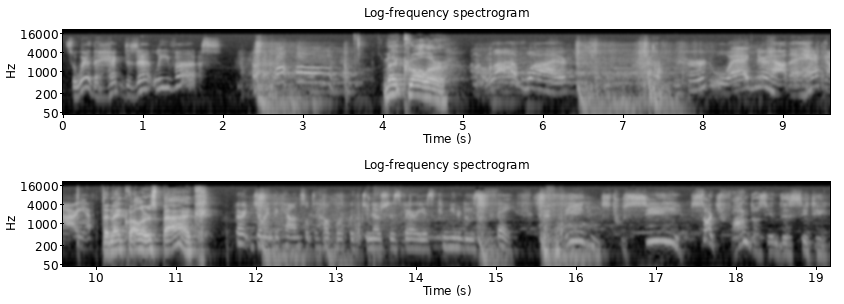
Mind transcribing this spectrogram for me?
So where the heck does that leave us? Nightcrawler! On a live wire. Kurt Wagner, how the heck are you? The Nightcrawler is back! Kurt joined the council to help work with Genosha's various communities of faith. The things to see. Such wonders in this city.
